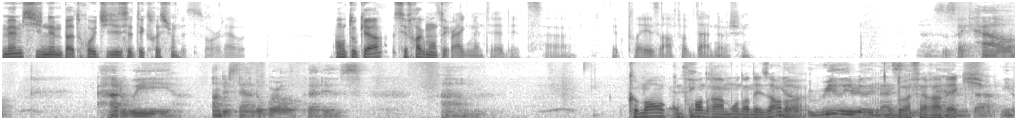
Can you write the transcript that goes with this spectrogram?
même si je n'aime pas trop utiliser cette expression. En tout cas, c'est fragmenté. How do we understand a world that is um, Comment comprendre un monde en désordre? On doit faire avec. Uh,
